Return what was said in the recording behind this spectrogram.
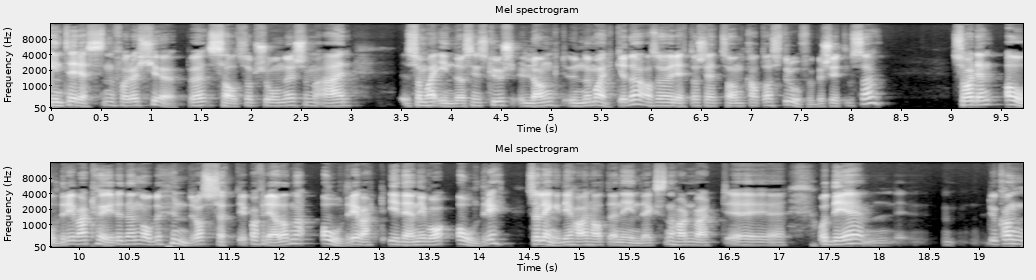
interessen for å kjøpe salgsopsjoner som er som har innløsningskurs langt under markedet, altså rett og slett sånn katastrofebeskyttelse, så har den aldri vært høyere. Den nådde 170 på fredag. Den har aldri vært i det nivået. Aldri. Så lenge de har hatt denne indeksen, har den vært eh, Og det du kan,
